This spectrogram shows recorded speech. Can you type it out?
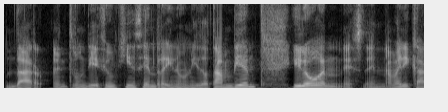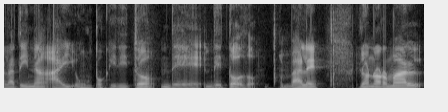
dar entre un 10 y un 15, en Reino Unido también. Y luego en, América Latina hay un poquitito de, todo, ¿vale? Lo normal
